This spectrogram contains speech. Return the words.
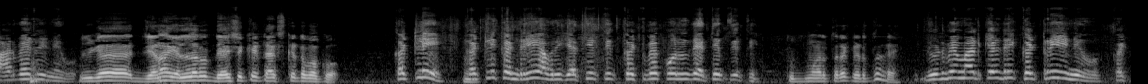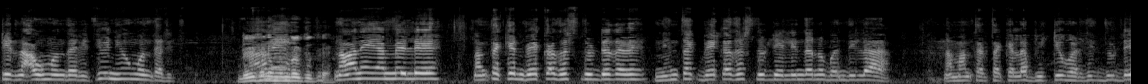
ಮಾಡಬೇಡ್ರಿ ನೀವು. ಈಗ ಜನ ಎಲ್ಲರೂ ದೇಶಕ್ಕೆ ಟ್ಯಾಕ್ಸ್ ಕಟ್ಟಬೇಕು ಕಟ್ಲಿ ಕಟ್ಲಿ ಕಣ್ರಿ ಅವ್ರಿಗೆ ಎತ್ತಿರ್ತಿದ್ ಕಟ್ಬೇಕು ಅನ್ನೋದು ಎತ್ತಿರ್ತೈತಿ ದುಡ್ಡು ಮಾಡ್ತಾರೆ ಕಟ್ತಾರೆ. ದುಡ್ಮೆ ಮಾಡ್ಕೇಳ್ರಿ ಕಟ್ರಿ ನೀವು. ಕಟ್ಟಿರ್ ನಾವು ಮುಂದರಿತೀವಿ ನೀವು ಮುಂದರಿತೀವಿ ಮುಂದೋಗ್ತದೆ. ನಾನೇ ಎಂ ಎಲ್ ಎ ನಂತಕ್ಕೇನ್ ಬೇಕಾದಷ್ಟು ದುಡ್ಡು ಅದಾವೆ. ನಿಂತಕ್ ಬೇಕಾದಷ್ಟು ದುಡ್ಡು ಎಲ್ಲಿಂದನೂ ಬಂದಿಲ್ಲ. ನಮ್ಮಂತಕ್ಕೆಲ್ಲ ಬಿಟ್ಟು ಹೊಡೆದಿದ್ದ ದುಡ್ಡೇ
